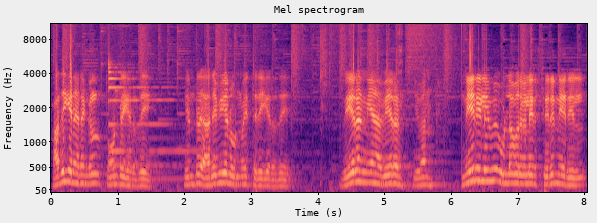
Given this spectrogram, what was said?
அதிக நிறங்கள் தோன்றுகிறது என்று அறிவியல் உண்மை தெரிகிறது. வீரன் யா வீரன் இவன். நீரிழிவு உள்ளவர்களின் சிறுநீரில்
